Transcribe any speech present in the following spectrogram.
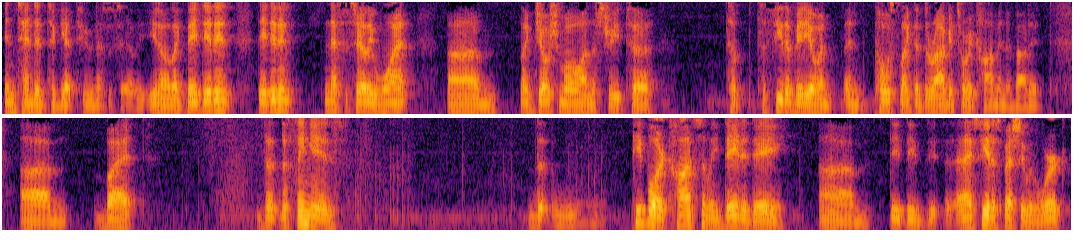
intended to get to necessarily. You know, like they didn't they didn't necessarily want um, like Joe Schmo on the street to to to see the video and and post like the derogatory comment about it. Um, but the the thing is, the people are constantly day to day. Um, the, the, and I see it especially with work.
